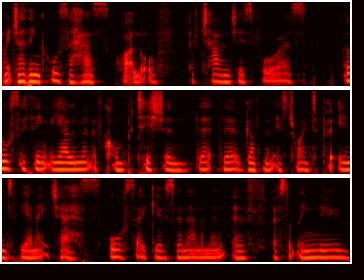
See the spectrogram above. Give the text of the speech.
which I think also has quite a lot of, of challenges for us. I also think the element of competition that the government is trying to put into the NHS also gives an element of, of something new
